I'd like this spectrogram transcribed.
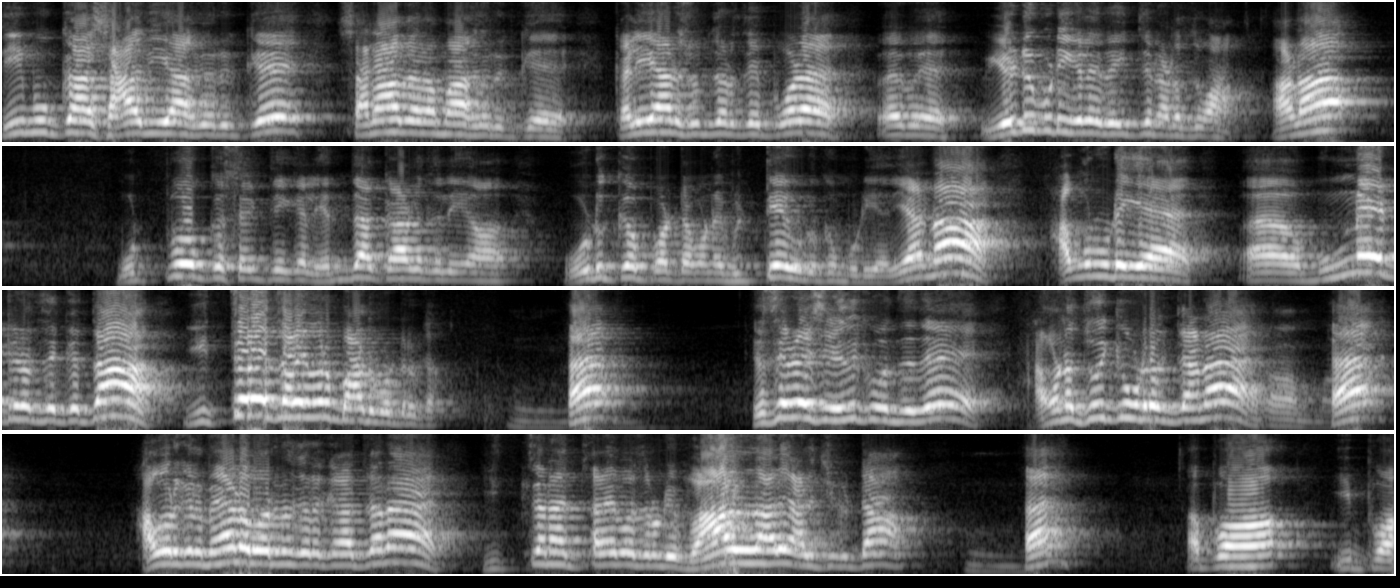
திமுக சாதியாக இருக்கு சனாதனமாக இருக்கு. கல்யாண சுந்தரத்தை போல எடுபிடிகளை வைத்து நடத்துவான். ஆனால் முற்போக்கு சக்திகள் எந்த காலத்துலேயும் ஒடுக்கப்பட்டவனை விட்டே ஒடுக்க முடியாது. ஏன்னா அவனுடைய முன்னேற்றத்துக்கு தான் இத்தனை தலைவரும் பாடுபட்டிருக்கான். ரிசர்வேஷன் எதுக்கு வந்தது? அவனை தூக்கி விடுறதுக்கு தானே? அவர்கள் மேலே வரணுங்கிறக்காக தானே இத்தனை தலைவர் தன்னுடைய வாழ்நாளே அழிச்சுக்கிட்டான். ஆ? அப்போ இப்போ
